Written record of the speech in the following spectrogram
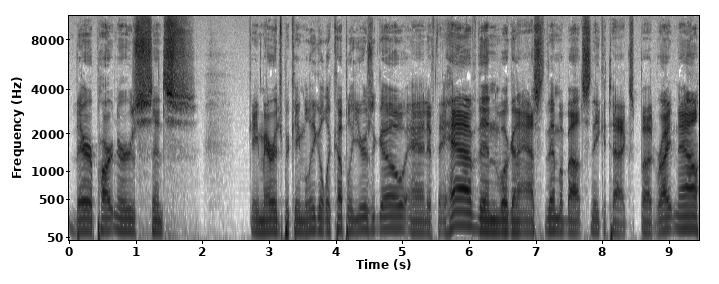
their partners since gay marriage became legal a couple of years ago. And if they have, then we're going to ask them about sneak attacks. But right now,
